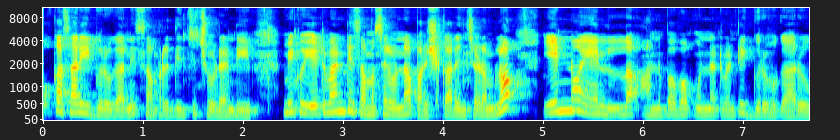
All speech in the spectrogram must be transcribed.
ఒక్కసారి ఈ గురుగారిని సంప్రదించి చూడండి. మీకు ఎటువంటి సమస్యలు ఉన్నా పరిష్కరించడంలో ఎన్నో ఏళ్ళ అనుభవం ఉన్నటువంటి గురువుగారు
